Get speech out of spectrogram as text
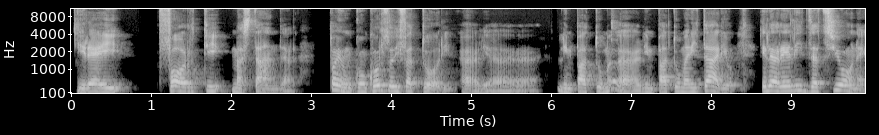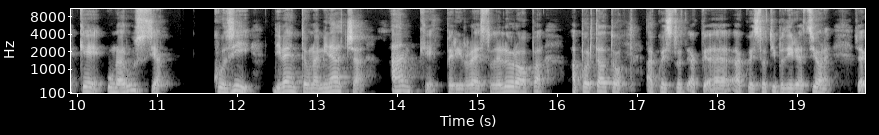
direi, forti ma standard, poi un concorso di fattori, eh, eh l'impatto, eh, l'impatto umanitario e la realizzazione che una Russia così diventa una minaccia anche per il resto dell'Europa ha portato a questo, a, a questo tipo di reazione. Cioè,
